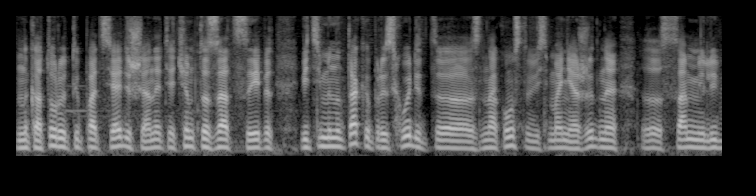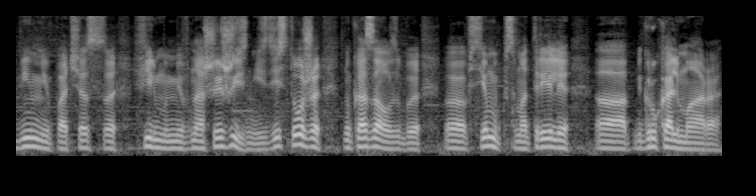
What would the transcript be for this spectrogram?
на которую ты подсядешь, и она тебя чем-то зацепит. Ведь именно так и происходит э, знакомство весьма неожиданное э, с самыми любимыми подчас э, фильмами в нашей жизни. И здесь тоже, ну, казалось бы, э, все мы посмотрели э, «Игру кальмара»,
